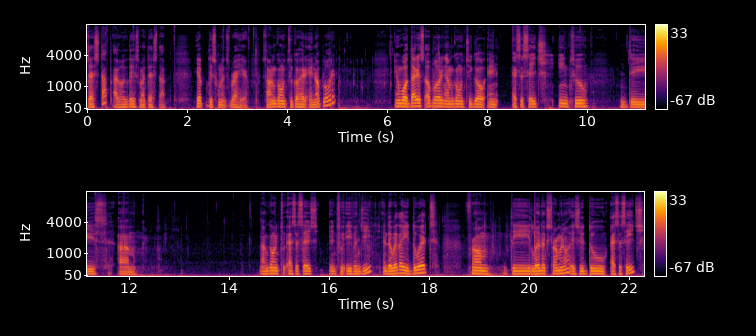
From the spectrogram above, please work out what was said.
desktop. I believe this is my desktop. Yep this one is right here. So I'm going to go ahead and upload it. And while that is uploading I'm going to go and SSH into these um, I'm going to SSH into EVE-NG and the way that you do it from the Linux terminal is you do SSH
